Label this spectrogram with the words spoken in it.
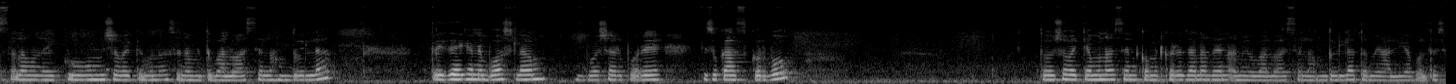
আসসালামু আলাইকুম, সবাই কেমন আছেন? আমি তো ভালো আছি, আলহামদুলিল্লাহ। তো এই যে এখানে বসলাম, বসার পরে কিছু কাজ করব। তো সবাই কেমন আছেন? কমেন্ট করে জানাবেন, আমিও ভালো আছি, আলহামদুলিল্লাহ। তো আমি আলিয়া বলতেছি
